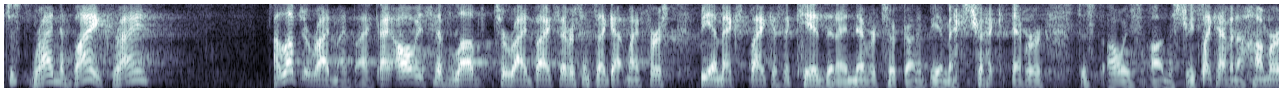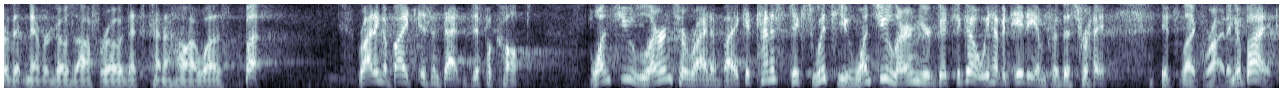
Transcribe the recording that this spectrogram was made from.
just riding a bike, right? I love to ride my bike. I always have loved to ride bikes ever since I got my first BMX bike as a kid that I never took on a BMX track ever, just always on the streets. Like having a Hummer that never goes off road. That's kind of how I was. But Riding a bike isn't that difficult. Once you learn to ride a bike, it kind of sticks with you. Once you learn, you're good to go. We have an idiom for this, right? It's like riding a bike,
